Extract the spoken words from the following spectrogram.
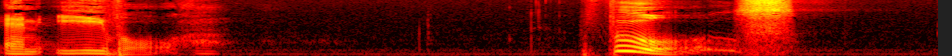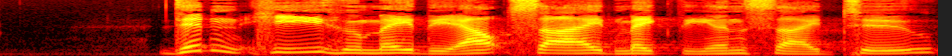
and evil. Fools. Didn't he who made the outside make the inside too?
